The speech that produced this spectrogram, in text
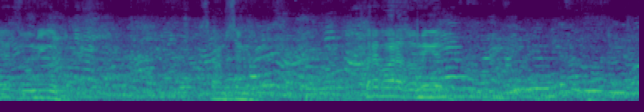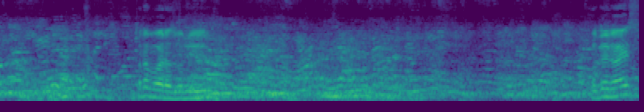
ഈ ഒരു സൂമിങ് കിട്ടും സാംസങ് ഇത്ര പോരാ സൂമിങ് ഇത്ര പോരാ സൂമിങ് ഓക്കെ ഗായ്സ്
